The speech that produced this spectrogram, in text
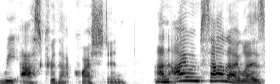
re ask her that question. And I am sad I was.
